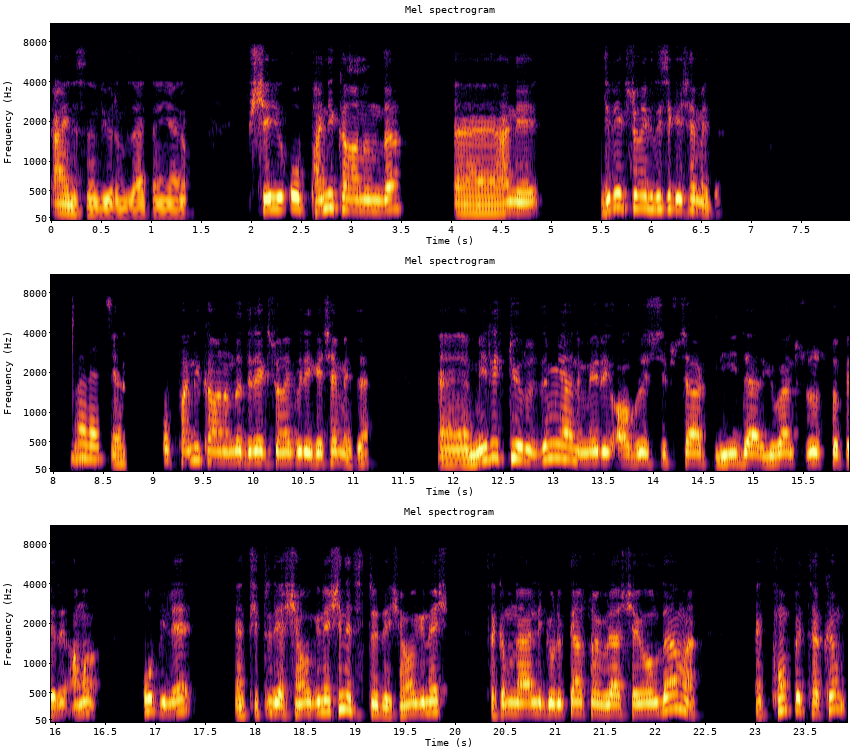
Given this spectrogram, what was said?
aynısını diyorum zaten yani. Şey o panik anında e, hani direksiyona birisi geçemedi. Evet. Yani o panik anında direksiyona biri geçemedi. E, Merih diyoruz değil mi yani? Merih agresif, sert, lider, Juventus'un stoperi ama o bile yani titredi. Ya Şenol Güneş'in de titredi. Şenol Güneş takımın halini gördükten sonra biraz şey oldu ama yani komple takım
